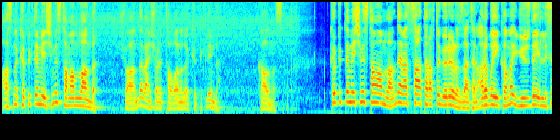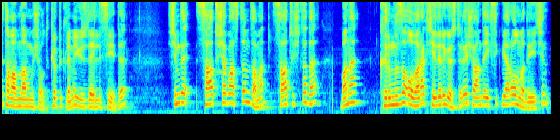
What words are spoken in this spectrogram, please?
Aslında köpükleme işimiz tamamlandı. Şu anda ben şöyle tavanı da köpükleyeyim de kalmasın. Köpükleme işimiz tamamlandı. Hemen sağ tarafta görüyoruz zaten. Araba yıkama %50'si tamamlanmış oldu. Köpükleme %50'siydi. Şimdi sağ tuşa bastığım zaman sağ tuşta da bana kırmızı olarak şeyleri gösteriyor. Şu anda eksik bir yer olmadığı için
